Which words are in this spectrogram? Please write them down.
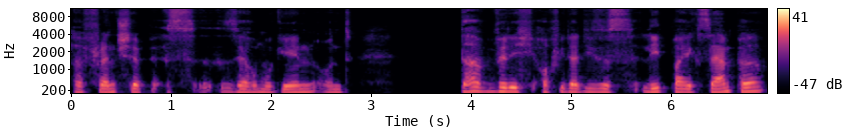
äh, Friendship ist sehr homogen und da würde ich auch wieder dieses Lead by Example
